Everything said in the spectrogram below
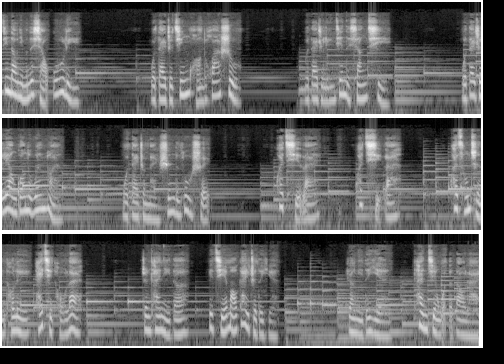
进到你们的小屋里。我带着金黄的花束。我带着林间的香气，我带着亮光的温暖，我带着满身的露水。快起来，快起来，快从枕头里抬起头来，睁开你的被睫毛盖着的眼，让你的眼看见我的到来，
